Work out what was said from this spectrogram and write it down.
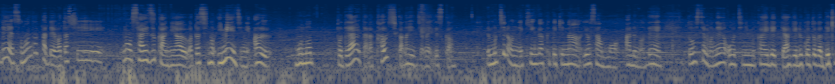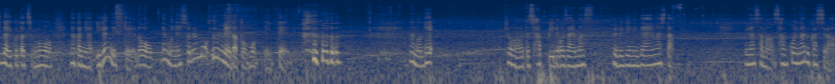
でその中で私のサイズ感に合う私のイメージに合うものと出会えたら買うしかないじゃないですか。でもちろんね金額的な予算もあるのでどうしてもねお家に迎え入れてあげることができない子たちも中にはいるんですけれどでもねそれも運命だと思っていて。なので今日は私ハッピーでございます。古着に出会いました。皆様参考になるかしら？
